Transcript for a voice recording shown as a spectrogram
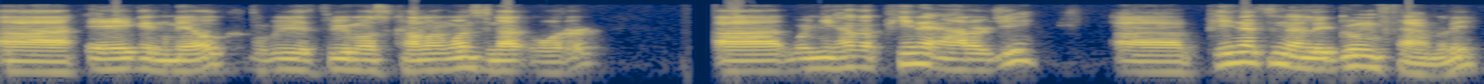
uh, egg, and milk will be the three most common ones in that order. Uh, when you have a peanut allergy, uh, peanuts in the legume family.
